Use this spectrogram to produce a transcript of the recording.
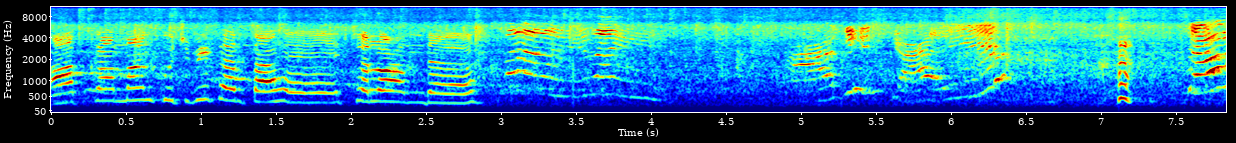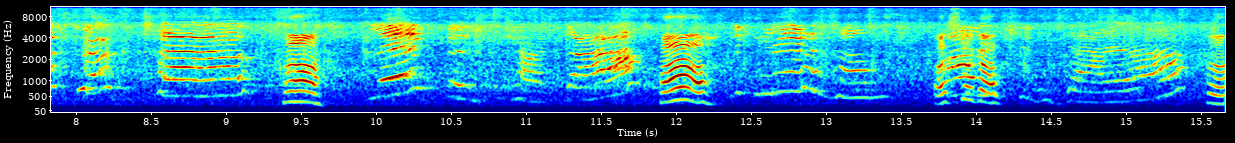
आपका मन कुछ भी करता है. चलो अंदर. हा. हा. असं का? हा.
